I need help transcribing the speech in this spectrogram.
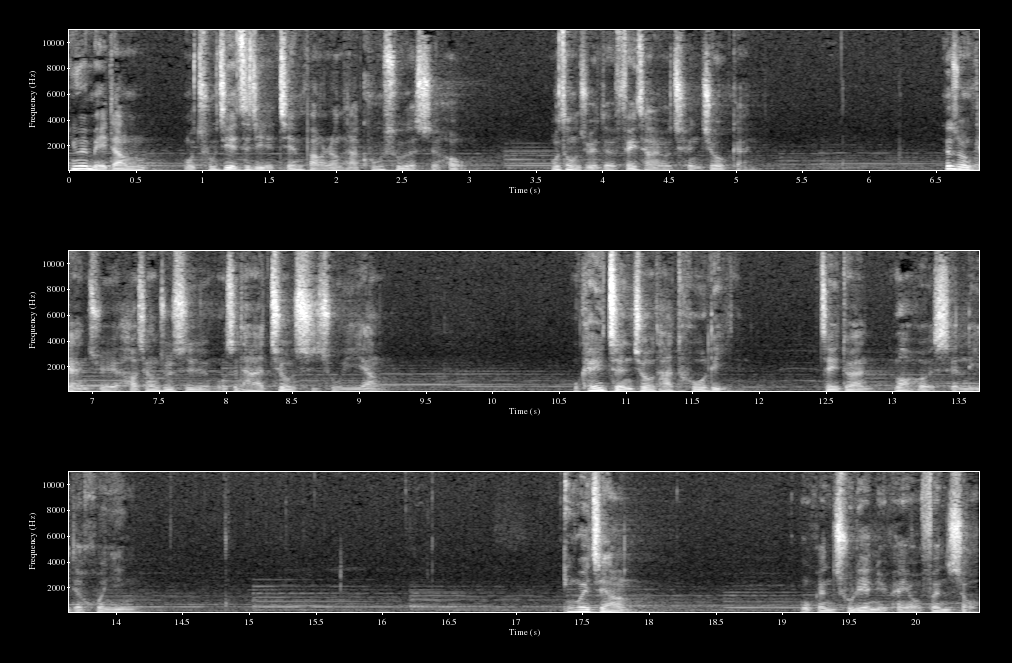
因为每当我出借自己的肩膀让她哭诉的时候，我总觉得非常有成就感。那种感觉好像就是我是她的救世主一样，我可以拯救她脱离这段貌合神离的婚姻。因为这样，我跟初恋女朋友分手了。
